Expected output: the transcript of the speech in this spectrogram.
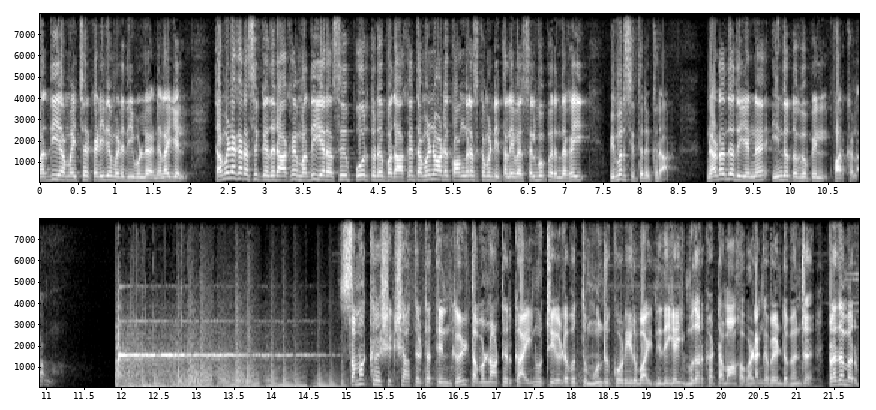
மத்திய அமைச்சர் கடிதம் எழுதியுள்ள நிலையில் தமிழக அரசுக்கு எதிராக மத்திய அரசு போர் தொடுப்பதாக தமிழ்நாடு காங்கிரஸ் கமிட்டி தலைவர் செல்வ பெருந்தகை விமர்சித்திருக்கிறார். நடந்தது என்ன? இந்த தொகுப்பில் பார்க்கலாம். சமக்கர சிக்ஷா திட்டத்தின் கீழ் தமிழ்நாட்டிற்கு ஐநூற்றி எழுபத்து மூன்று கோடி ரூபாய் நிதியை முதற்கட்டமாக வழங்க வேண்டும் என்று பிரதமர்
